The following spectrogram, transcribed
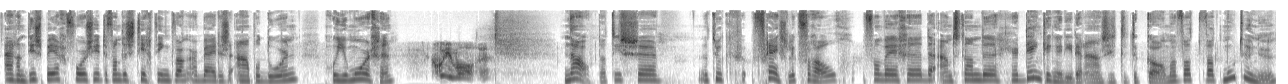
Arend Disberg, voorzitter van de stichting Dwangarbeiders Apeldoorn. Goedemorgen. Goedemorgen. Nou, dat is... Uh, natuurlijk vreselijk, vooral vanwege de aanstaande herdenkingen die eraan zitten te komen. Wat, wat moet u nu?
